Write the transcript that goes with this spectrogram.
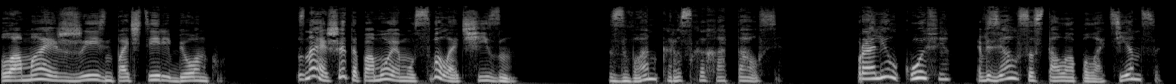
Ломаешь жизнь почти ребенку. Знаешь, это, по-моему, сволочизм. Званк расхохотался. Пролил кофе, взял со стола полотенце,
